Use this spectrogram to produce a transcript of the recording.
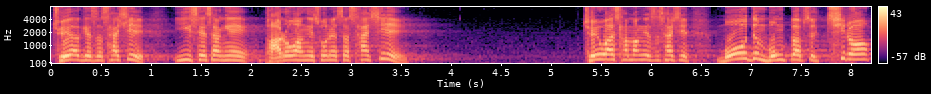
죄악에서 사실 이 세상의 바로 왕의 손에서 사실 죄와 사망에서 사실 모든 몸값을 치러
